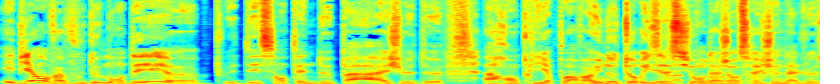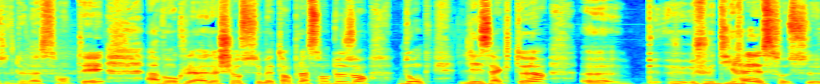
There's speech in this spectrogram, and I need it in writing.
eh bien, on va vous demander euh, plus des centaines de pages de, à remplir pour avoir une autorisation d'agence régionale de, de, la santé avant que la, la, chose se mette en place en deux ans. Donc, les acteurs, euh, je dirais, ce, ce,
